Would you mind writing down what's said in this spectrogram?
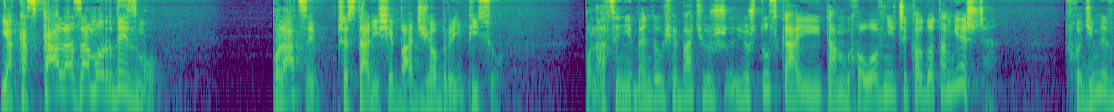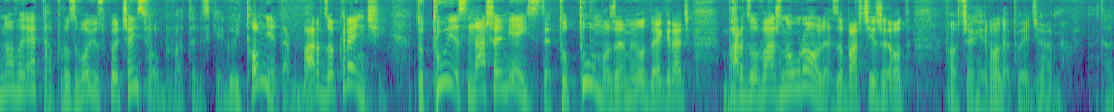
Jaka skala zamordyzmu. Polacy przestali się bać Ziobry i PiSu. Polacy nie będą się bać już, już Tuska i tam Hołowni czy kogo tam jeszcze. Wchodzimy w nowy etap rozwoju społeczeństwa obywatelskiego i to mnie tak bardzo kręci. To tu jest nasze miejsce, to tu możemy odegrać bardzo ważną rolę. Zobaczcie, że od... O, czekaj, rolę powiedziałem. Tak,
